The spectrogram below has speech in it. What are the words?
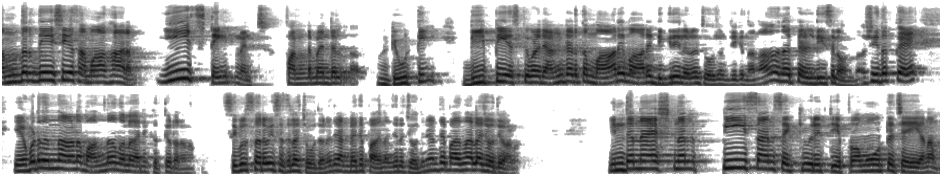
അന്തർദേശീയ സമാധാനം ഈ statement fundamental duty D P S P ഇവിടെ രണ്ടിടത്ത് മാറി മാറി ഡിഗ്രി ലെവലിൽ ചോദിച്ചുകൊണ്ടിരിക്കുന്നതാണ്. അത് എൽ ഡി സിയിലുണ്ട് പക്ഷെ ഇതൊക്കെ എവിടെ നിന്നാണ് വന്നത് എന്നുള്ള കാര്യം കൃത്യമായിട്ട് അറിയണം. സിവിൽ സർവീസസിലെ ചോദ്യമാണ്. ഇത് രണ്ടായിരത്തി പതിനഞ്ചിലെ ചോദ്യം രണ്ടായിരത്തി പതിനാലിലെ ചോദ്യമാണ്. International peace and security promote ചെയ്യണം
